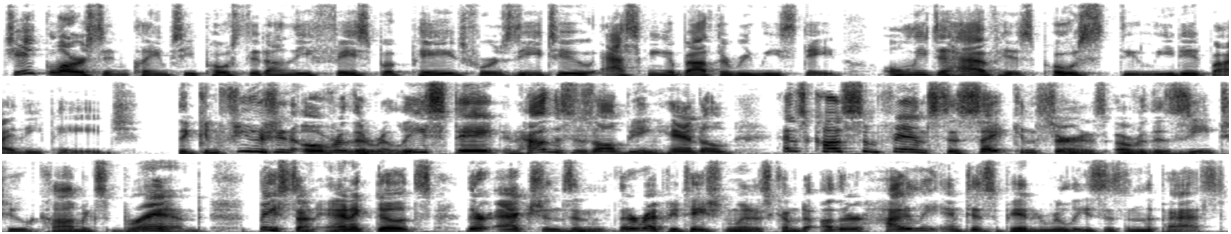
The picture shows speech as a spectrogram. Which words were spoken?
Jake Larson claims he posted on the Facebook page for Z2 asking about the release date, only to have his post deleted by the page. The confusion over the release date and how this is all being handled has caused some fans to cite concerns over the Z2 Comics brand based on anecdotes, their actions, and their reputation when it's come to other highly anticipated releases in the past.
